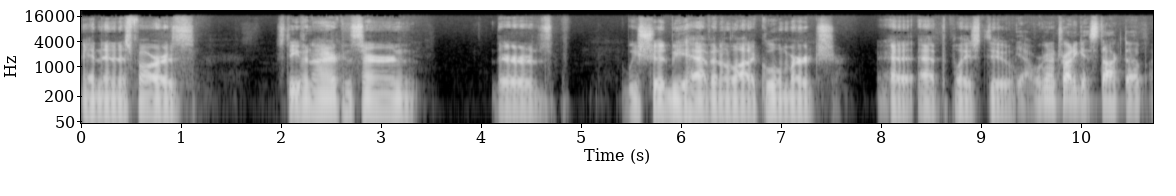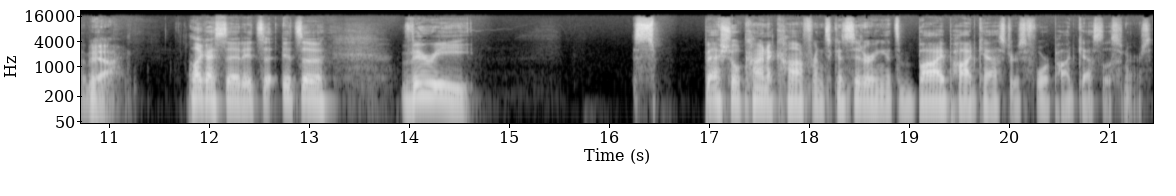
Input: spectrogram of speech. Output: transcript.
And then as far as Steve and I are concerned, there's we should be having a lot of cool merch at at the place too. Yeah, we're gonna try to get stocked up. I mean, Yeah. Like I said, it's a, it's a very special kind of conference considering it's by podcasters for podcast listeners.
